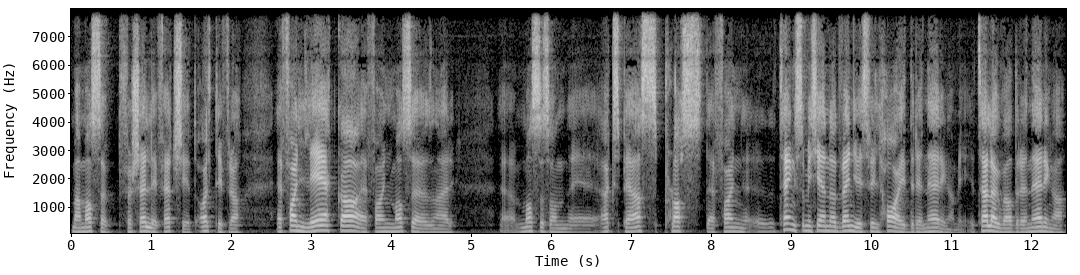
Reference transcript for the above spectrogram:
med masse forskjellig fettskitt. Alt ifra Jeg fant leker, jeg fant masse sånn her masse sånn eh, XPS-plast. Jeg fant ting som ikke jeg nødvendigvis vil ha i dreneringa mi. I tillegg var dreneringa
